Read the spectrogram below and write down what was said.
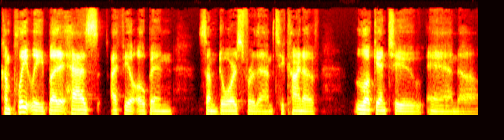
completely but it has i feel open some doors for them to kind of look into and uh,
